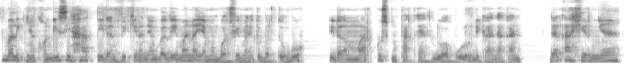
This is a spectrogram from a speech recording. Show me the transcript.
Sebaliknya, kondisi hati dan pikiran yang bagaimana yang membuat firman itu bertumbuh, di dalam Markus 4 ayat 20 dikatakan, dan akhirnya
